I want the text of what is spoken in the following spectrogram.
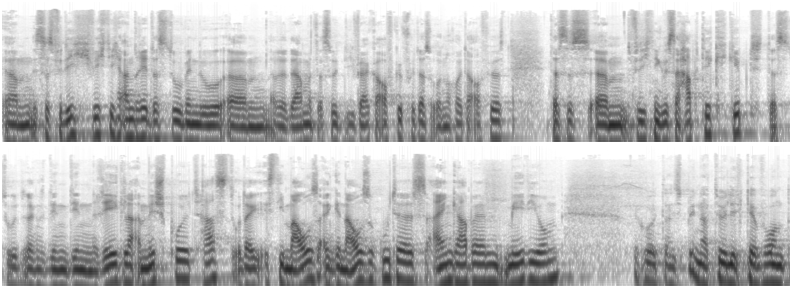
Ähm, ist das für dich wichtig, André, dass du, wenn du ähm, also damals, dass du die Werke aufgeführt hast oder noch heute aufführst, dass es ähm, für dich eine gewisse Haptik gibt, dass du den, den Regler am Mischpult hast? Oder ist die Maus ein genauso gutes Eingabemedium? Gut, ich bin natürlich gewohnt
